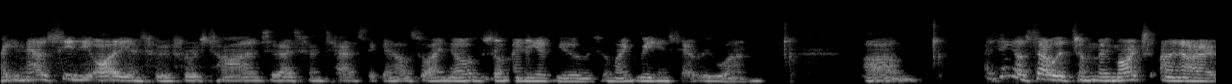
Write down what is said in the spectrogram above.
I can now see the audience for the first time, so that's fantastic. And also, I know so many of you, so my greetings to everyone. Um, I think I'll start with some remarks on our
